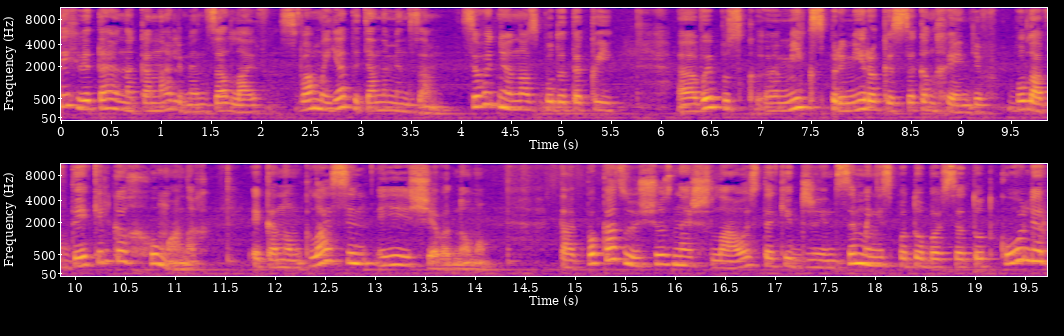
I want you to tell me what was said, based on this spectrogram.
Всіх вітаю на каналі Мінза Лайф. З вами я, Тетяна Мінза. Сьогодні у нас буде такий е, випуск е, мікс примірок із секонд-хендів. Була в декількох хуманах, економ-класі і ще в одному. Так, показую, що знайшла. Ось такі джинси. Мені сподобався тут колір.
